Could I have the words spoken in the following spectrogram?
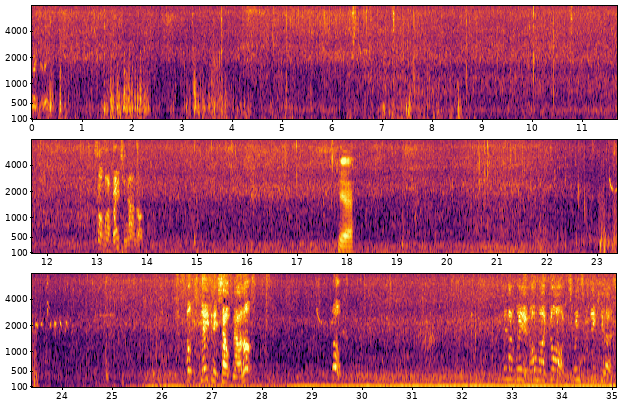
eh? It's not vibrating now, not. Yeah. Look, it's behaving itself now, look. Look. That weird? Oh my god, this wind's ridiculous.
